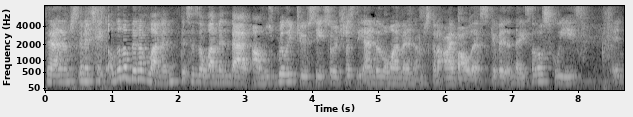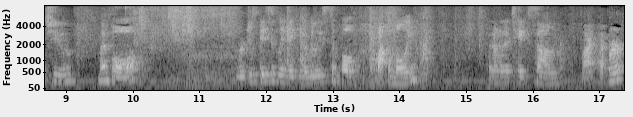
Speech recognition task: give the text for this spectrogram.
then I'm just gonna take a little bit of lemon. This is a lemon that um, was really juicy, so it's just the end of the lemon. I'm just gonna eyeball this, give it a nice little squeeze into my bowl. We're just basically making a really simple guacamole. And I'm gonna take some black pepper.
